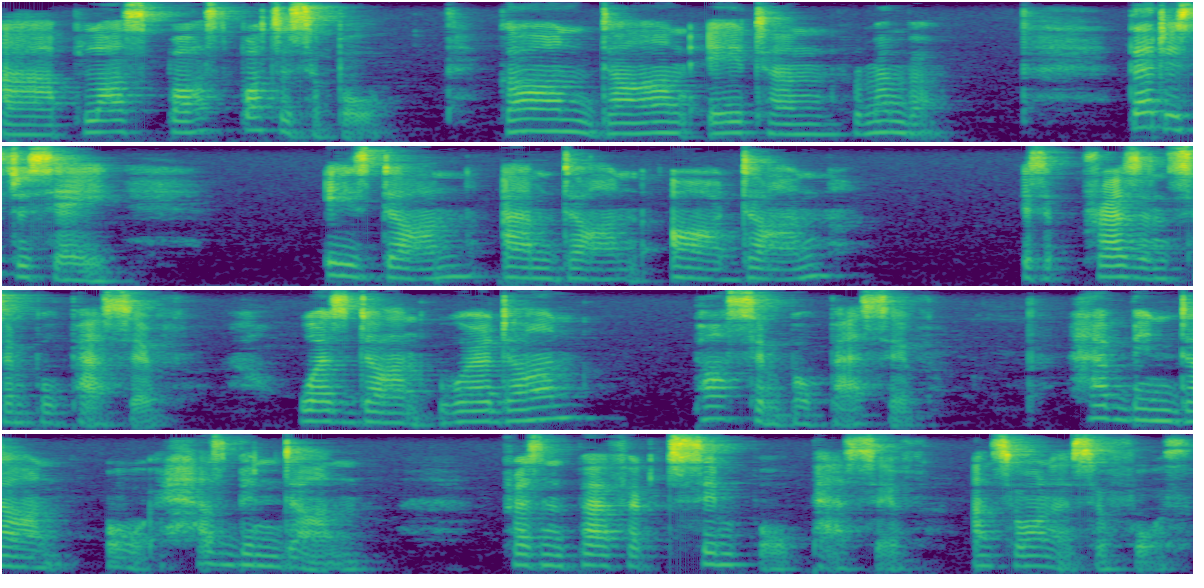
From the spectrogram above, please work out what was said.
uh, plus past participle. Gone, done, eaten, remember. That is to say, is done, am done, are done is a present simple passive. Was done, were done, past simple passive. Have been done or has been done, present perfect simple passive, and so on and so forth.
